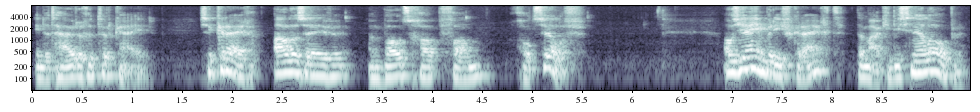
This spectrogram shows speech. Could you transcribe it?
in het huidige Turkije. Ze krijgen alle zeven een boodschap van God zelf. Als jij een brief krijgt, dan maak je die snel open.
